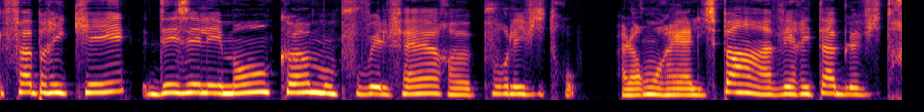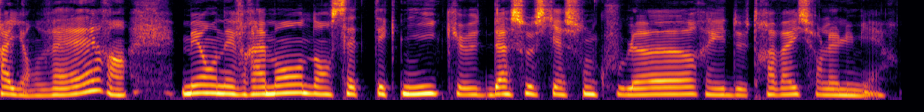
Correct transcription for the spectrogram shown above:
fabriquer des éléments comme on pouvait le faire pour les vitraux. Alors on réalise pas un véritable vitrail en verre, mais on est vraiment dans cette technique d'association de couleurs et de travail sur la lumière.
